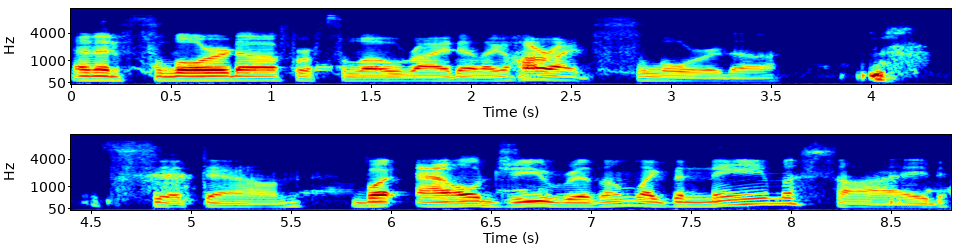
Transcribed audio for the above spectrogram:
and then Florida for Flow Rider. Like, all right, Florida, sit down. But Algae Rhythm, like the name aside,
